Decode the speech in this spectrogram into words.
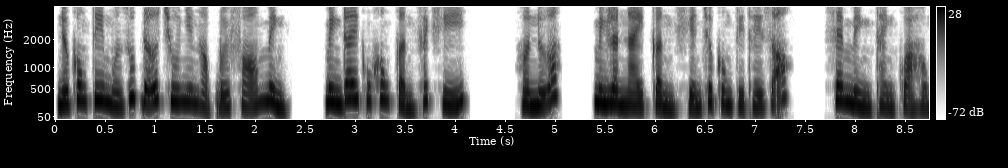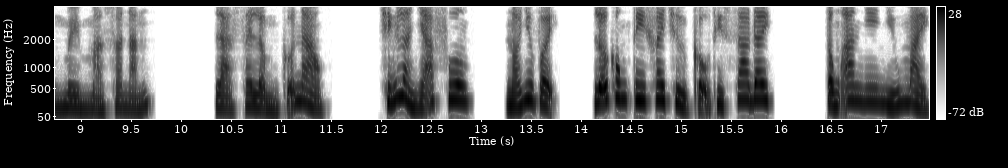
Nếu công ty muốn giúp đỡ Chu Như Ngọc đối phó mình, mình đây cũng không cần khách khí. Hơn nữa, mình lần này cần khiến cho công ty thấy rõ, xem mình thành quả hồng mềm mà xoa nắn. Là sai lầm cỡ nào? Chính là Nhã Phương, nói như vậy, lỡ công ty khai trừ cậu thì sao đây? Tống An Nhi nhíu mày,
